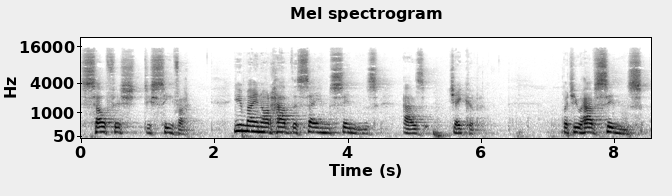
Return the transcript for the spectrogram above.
selfish deceiver. You may not have the same sins as Jacob, but you have sins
